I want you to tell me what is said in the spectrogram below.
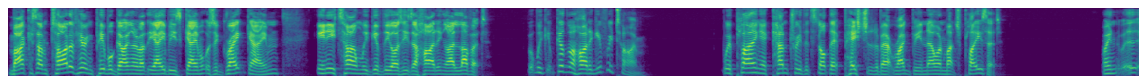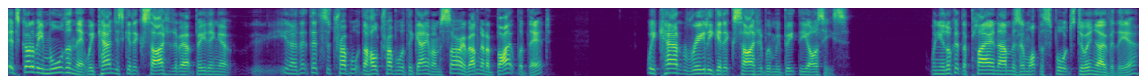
Marcus, I'm tired of hearing people going on about the AB's game. It was a great game. Anytime we give the Aussies a hiding, I love it. But we give them a hiding every time. We're playing a country that's not that passionate about rugby and no one much plays it. I mean, it's got to be more than that. We can't just get excited about beating a, you know, that, that's the trouble, the whole trouble with the game. I'm sorry, but I'm going to bite with that we can't really get excited when we beat the Aussies. When you look at the player numbers and what the sport's doing over there,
